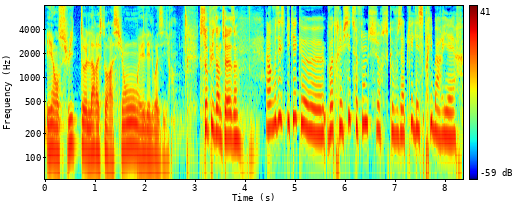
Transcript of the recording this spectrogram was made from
et ensuite la restauration et les loisirs. Sophie Sanchez. Alors vous expliquez que votre réussite se fonde sur ce que vous appelez l'esprit barrière.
